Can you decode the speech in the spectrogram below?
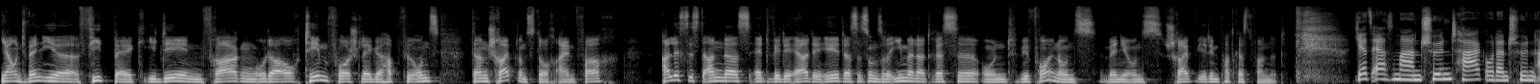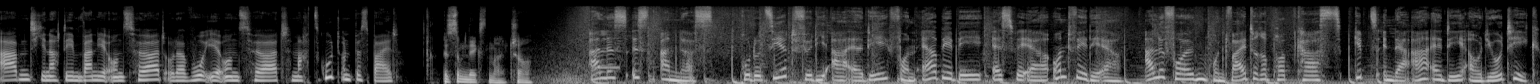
Ja, und wenn ihr Feedback, Ideen, Fragen oder auch Themenvorschläge habt für uns, dann schreibt uns doch einfach. Alles ist anders at wdr.de, das ist unsere E-Mail-Adresse und wir freuen uns, wenn ihr uns schreibt, wie ihr den Podcast fandet. Jetzt erstmal einen schönen Tag oder einen schönen Abend, je nachdem, wann ihr uns hört oder wo ihr uns hört. Macht's gut und bis bald. Bis zum nächsten Mal. Ciao. Alles ist anders. Produziert für die ARD von RBB, SWR und WDR. Alle Folgen und weitere Podcasts gibt's in der ARD Audiothek.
